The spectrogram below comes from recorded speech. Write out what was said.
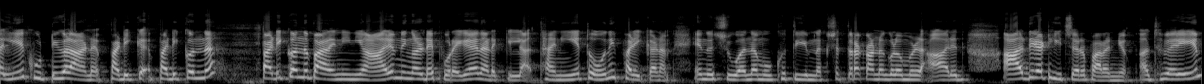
വലിയ കുട്ടികളാണ്. പഠിക്ക പഠിക്കുന്ന പഠിക്കൊന്ന് പറഞ്ഞ് ഇനി ആരും നിങ്ങളുടെ പുറകെ നടക്കില്ല. തനിയെ തോന്നി പഠിക്കണം എന്ന് ചുവന്ന മുഖത്തിയും നക്ഷത്ര കണ്ണുകളുമുള്ള ആര് ആതിര ടീച്ചർ പറഞ്ഞു. അതുവരെയും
